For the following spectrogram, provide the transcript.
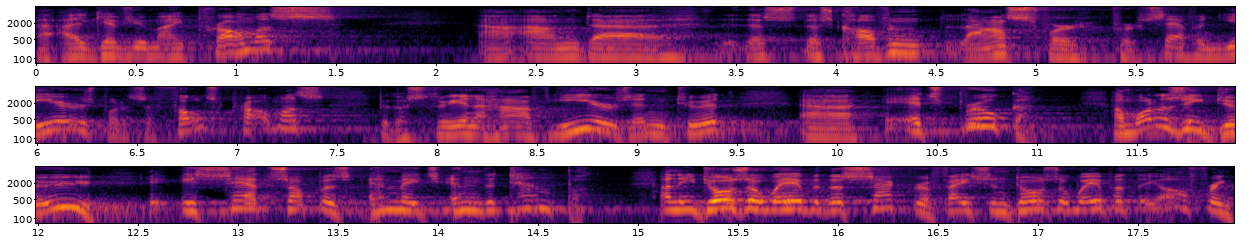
I'll give you my promise. Uh, and uh, this, this covenant lasts for, for seven years, but it's a false promise because three and a half years into it, uh, it's broken. And what does he do? He sets up his image in the temple. And he does away with the sacrifice and does away with the offering.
